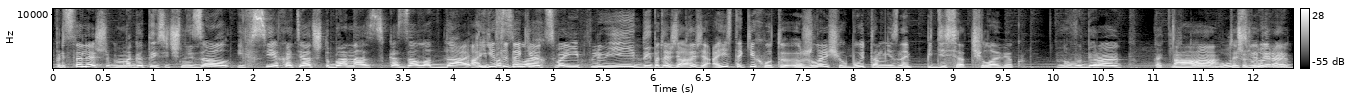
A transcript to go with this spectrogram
представляешь, многотысячный зал, и все хотят, чтобы она сказала «да». А и если посылают таких- свои флюиды Подожди, туда. подожди, а есть таких вот э, желающих будет там, не знаю, 50 человек? Ну, выбирают каких-то А, то лучших. есть Ну, выбирают.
